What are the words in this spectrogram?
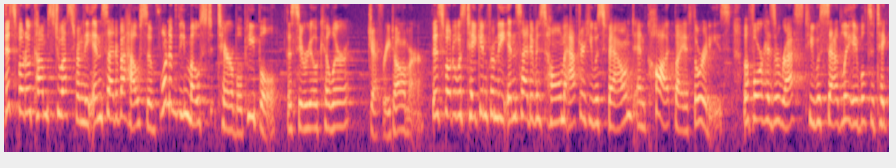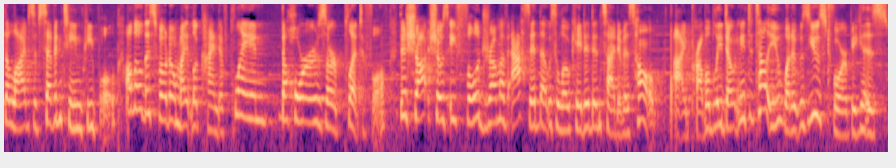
This photo comes to us from the inside of a house of one of the most terrible people, the serial killer Jeffrey Dahmer. This photo was taken from the inside of his home after he was found and caught by authorities. Before his arrest, he was sadly able to take the lives of 17 people. Although this photo might look kind of plain, the horrors are plentiful. This shot shows a full drum of acid that was located inside of his home. I probably don't need to tell you what it was used for because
